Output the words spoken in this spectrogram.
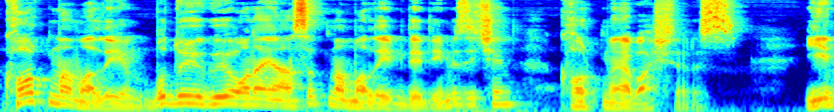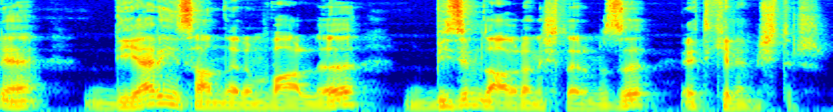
Korkmamalıyım, bu duyguyu ona yansıtmamalıyım dediğimiz için korkmaya başlarız. Yine diğer insanların varlığı bizim davranışlarımızı etkilemiştir.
